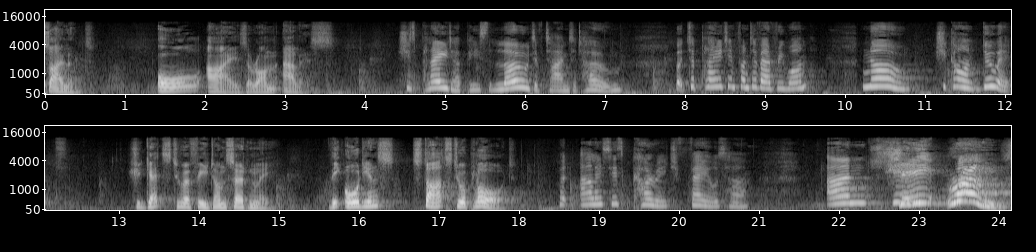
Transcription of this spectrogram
Silent. All eyes are on Alice. She's played her piece loads of times at home, but to play it in front of everyone? No, she can't do it. She gets to her feet uncertainly. The audience starts to applaud. But Alice's courage fails her. And she. She runs!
